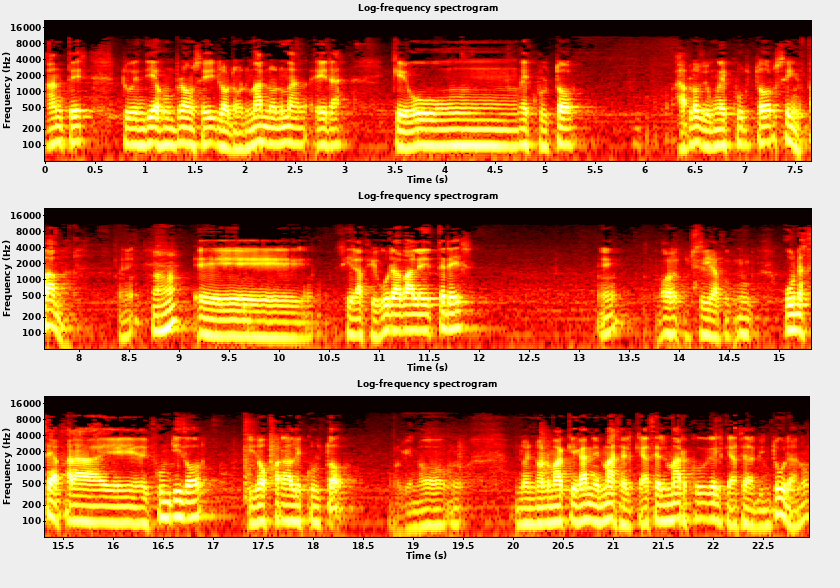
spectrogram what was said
Antes tú vendías un bronce y lo normal, normal era que un escultor, hablo de un escultor sin fama, ¿eh? Eh, si la figura vale tres, ¿eh? o si la, una sea para el fundidor y dos para el escultor, porque no, no es normal que gane más el que hace el marco que el que hace la pintura, ¿no?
